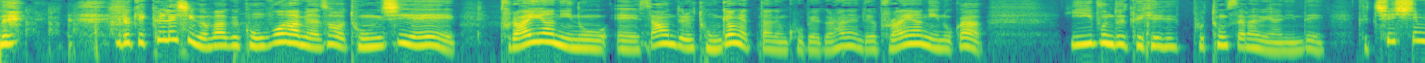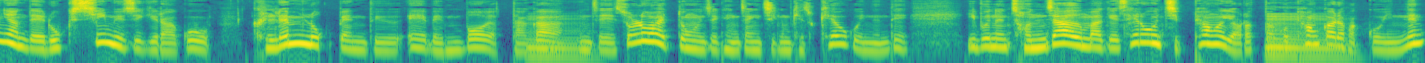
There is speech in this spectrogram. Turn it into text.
네. 이렇게 클래식 음악을 공부하면서 동시에 브라이언 이노의 사운드를 동경했다는 고백을 하는데요. 브라이언 이노가 이분도 되게 보통 사람이 아닌데 그 70년대 록시 뮤직이라고 glam rock 밴드의 멤버였다가 음. 이제 솔로 활동을 이제 굉장히 지금 계속 해오고 있는데 이분은 전자 음악의 새로운 지평을 열었다고 음. 평가를 받고 있는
